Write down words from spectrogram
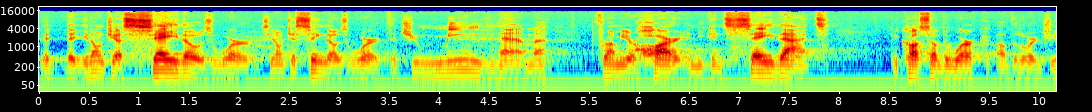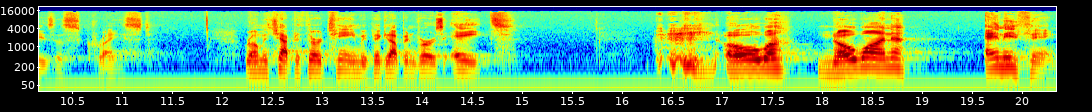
that, that you don't just say those words, you don't just sing those words, that you mean them from your heart. And you can say that because of the work of the Lord Jesus Christ. Romans chapter 13, we pick it up in verse 8. oh, no one anything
